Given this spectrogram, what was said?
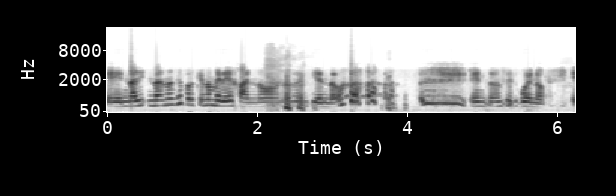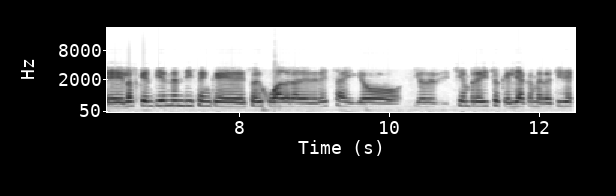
eh, nadie, no, no, sé por qué no me dejan, no, no lo entiendo. Entonces, bueno, eh, los que entienden dicen que soy jugadora de derecha y yo, yo siempre he dicho que el día que me retire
